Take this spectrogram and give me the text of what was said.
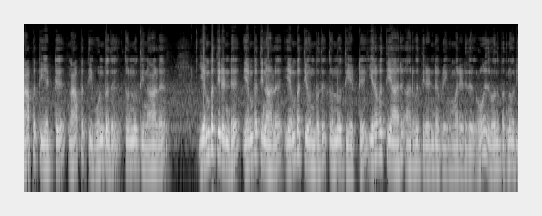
நாற்பத்தி எட்டு நாற்பத்தி ஒன்பது தொண்ணூற்றி நாலு எண்பத்தி ரெண்டு எண்பத்தி நாலு எண்பத்தி ஒன்பது தொண்ணூற்றி எட்டு இருபத்தி ஆறு அறுபத்தி ரெண்டு அப்படிங்கிற மாதிரி எடுத்துருக்கிறோம். இதில் வந்து பார்த்தீங்கன்னா ஒரு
